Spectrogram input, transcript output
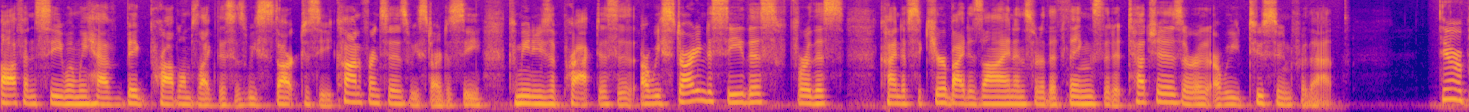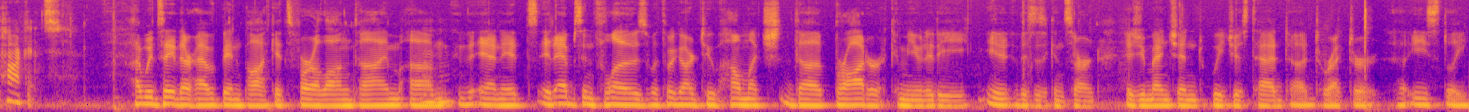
often see when we have big problems like this is we start to see conferences, we start to see communities of practices. Are we starting to see this for this kind of secure by design and sort of the things that it touches, or are we too soon for that? There are pockets. I would say there have been pockets for a long time, um, mm-hmm. and it's it ebbs and flows with regard to how much the broader community this is a concern. As you mentioned, we just had uh, Director uh, Eastley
